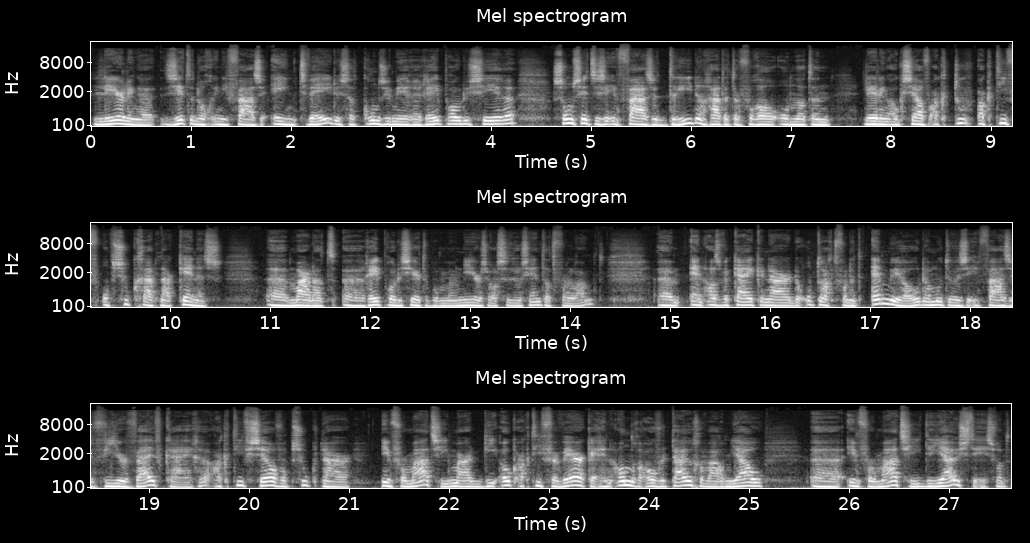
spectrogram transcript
leerlingen zitten nog in die fase 1, 2, dus dat consumeren, reproduceren. Soms zitten ze in fase 3, dan gaat het er vooral om dat een leerling ook zelf actief op zoek gaat naar kennis. uh, maar dat uh, reproduceert op een manier zoals de docent dat verlangt. Um, en als we kijken naar de opdracht van het MBO, dan moeten we ze in fase 4, 5 krijgen. Actief zelf op zoek naar informatie, maar die ook actief verwerken en anderen overtuigen waarom jouw uh, informatie de juiste is. Want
